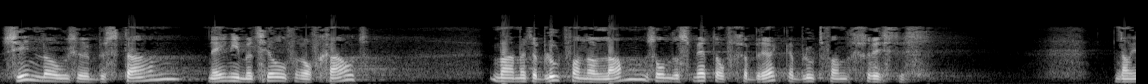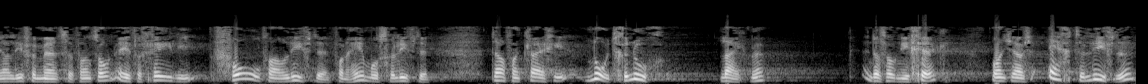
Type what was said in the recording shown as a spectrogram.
zinloze bestaan. Nee, niet met zilver of goud. maar met het bloed van een lam, zonder smet of gebrek, het bloed van Christus. Nou ja, lieve mensen, van zo'n evangelie vol van liefde, van hemelse liefde, daarvan krijg je nooit genoeg, lijkt me. En dat is ook niet gek, want juist echte liefde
